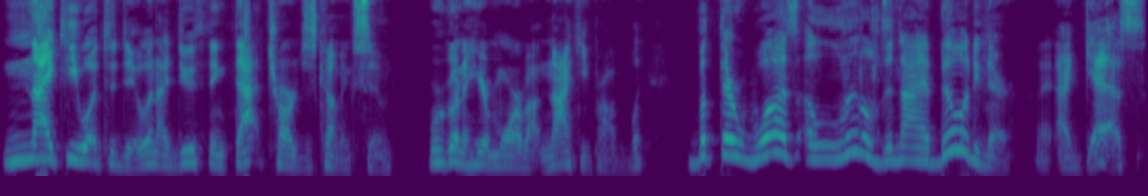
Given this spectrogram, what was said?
Nike what to do. And I do think that charge is coming soon. We're going to hear more about Nike probably, but there was a little deniability there, I guess.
